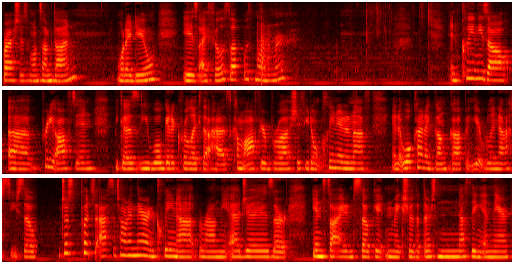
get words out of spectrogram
brushes once I'm done. What I do is I fill this up with monomer and clean these out uh, pretty often because you will get acrylic that has come off your brush if you don't clean it enough and it will kind of gunk up and get really nasty. So just put acetone in there and clean up around the edges or inside and soak it and make sure that there's nothing in there.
